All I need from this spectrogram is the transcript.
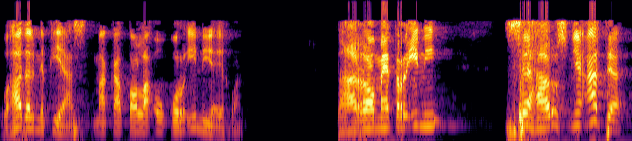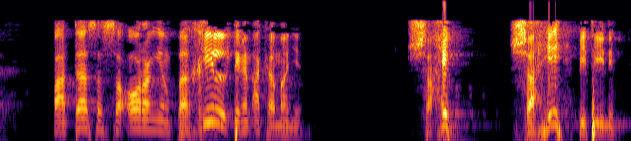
Wahadal miqyas maka tolak ukur ini ya ikhwan. Barometer ini seharusnya ada pada seseorang yang bakhil dengan agamanya. Sahih sahih bidini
